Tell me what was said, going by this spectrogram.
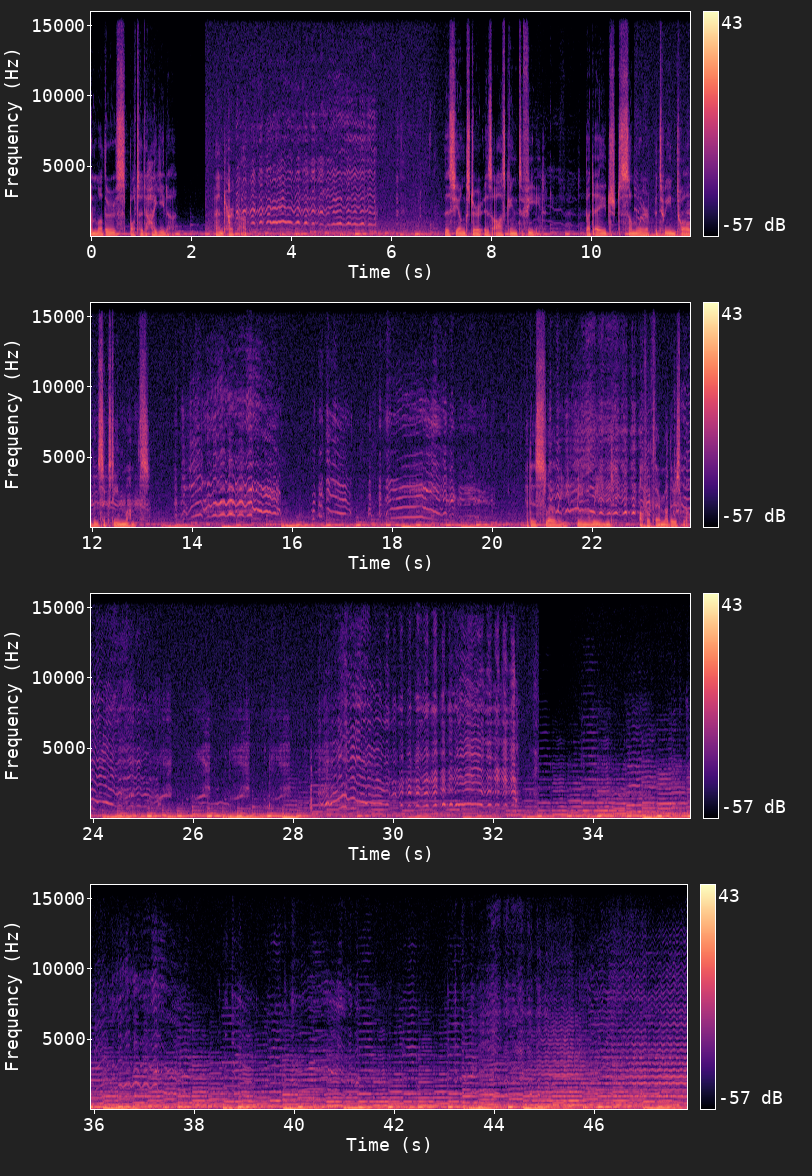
A mother spotted hyena and her cub. This youngster is asking to feed, but aged somewhere between 12 and 16 months. It is slowly being weaned off of their mother's milk.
